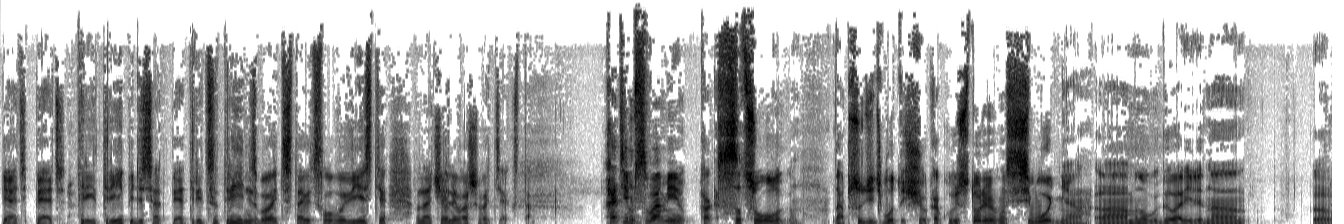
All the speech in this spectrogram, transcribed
5533 5533 и не забывайте ставить слово «Вести» в начале вашего текста. Хотим с вами, как с социологом, обсудить вот еще какую историю. Мы сегодня э, много говорили на э,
